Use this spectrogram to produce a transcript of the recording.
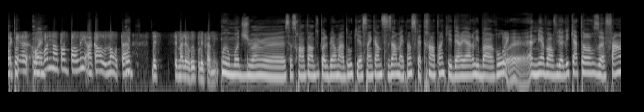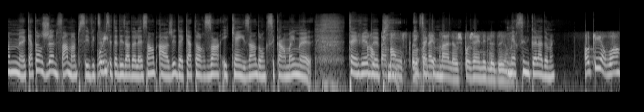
fait que, On va en entendre parler encore longtemps c'est malheureux pour les familles. Oui, au mois de juin, euh, ce sera entendu Paul Bermado, qui a 56 ans maintenant, ça fait 30 ans qu'il est derrière les barreaux, euh, admis avoir violé 14 femmes, 14 jeunes femmes, hein, puis ses victimes, c'était des adolescentes âgées de 14 ans et 15 ans, donc c'est quand même euh, terrible. Non, puis, exactement. Honnêtement, là, je suis pas gênée de le dire. Merci Nicole, à demain. OK, au revoir.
